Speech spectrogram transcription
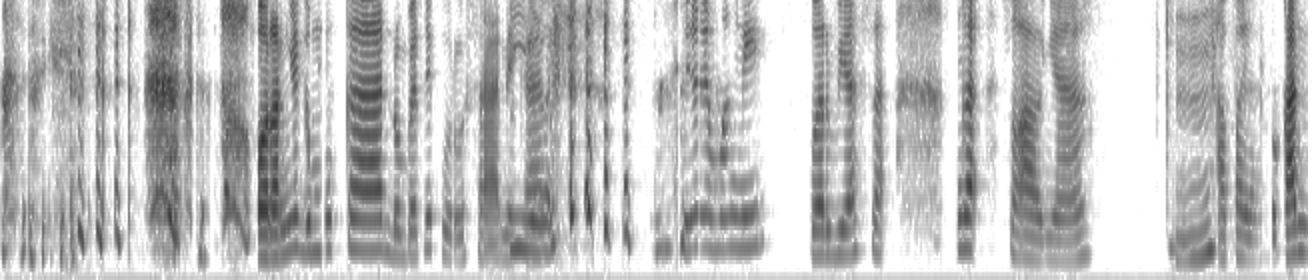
orangnya gemukan dompetnya kurusan ya kan Iya. ya emang nih luar biasa nggak soalnya Mm. apa ya tuh kan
